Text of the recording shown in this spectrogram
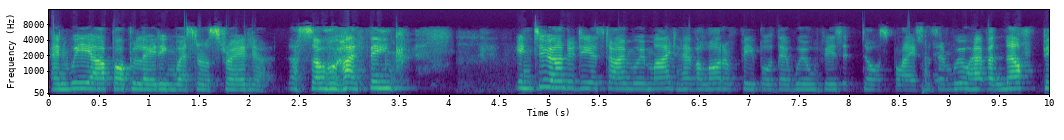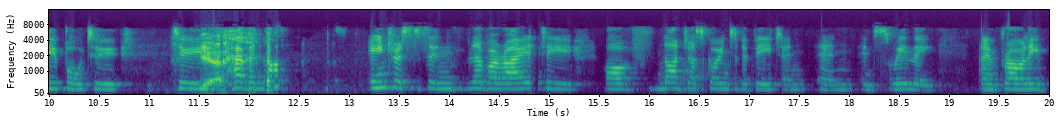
And we are populating Western Australia. So I think in 200 years time we might have a lot of people that will visit those places and we'll have enough people to to yeah. have enough interest in the variety of not just going to the beach and, and, and swimming and probably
